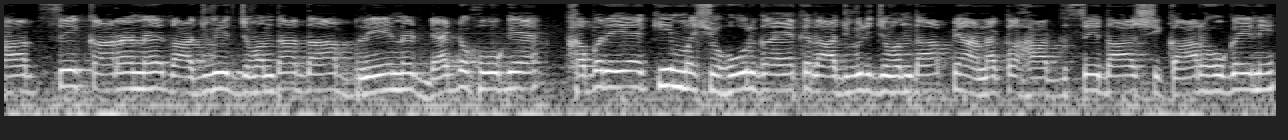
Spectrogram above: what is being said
ਹਾਦਸੇ ਕਾਰਨ ਰਾਜਵੀਰ ਜਵੰਦਾ ਦਾ ਬ੍ਰੇਨ ਡੈੱਡ ਹੋ ਗਿਆ ਖਬਰ ਇਹ ਹੈ ਕਿ ਮਸ਼ਹੂਰ ਗਾਇਕ ਰਾਜਵੀਰ ਜਵੰਦਾ ਭਿਆਨਕ ਹਾਦਸੇ ਦਾ ਸ਼ਿਕਾਰ ਹੋ ਗਏ ਨੇ।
